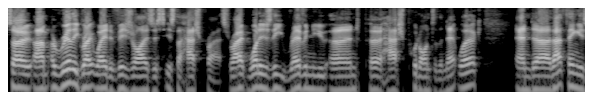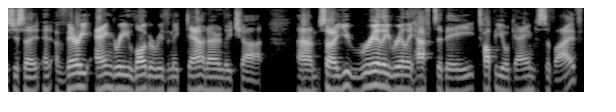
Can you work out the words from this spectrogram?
So, um, a really great way to visualize this is the hash price, right? What is the revenue earned per hash put onto the network? And uh, that thing is just a, a very angry logarithmic down only chart. Um, so, you really, really have to be top of your game to survive.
